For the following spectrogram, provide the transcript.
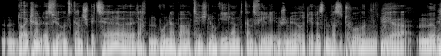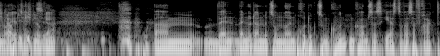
Deutschland ist für uns ganz speziell, weil wir dachten, wunderbar, Technologieland, ganz viele Ingenieure, die wissen, was sie tun. Wir mögen glaub, neue Technologie. Ja ähm, wenn, wenn du dann mit so einem neuen Produkt zum Kunden kommst, das erste, was er fragt,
